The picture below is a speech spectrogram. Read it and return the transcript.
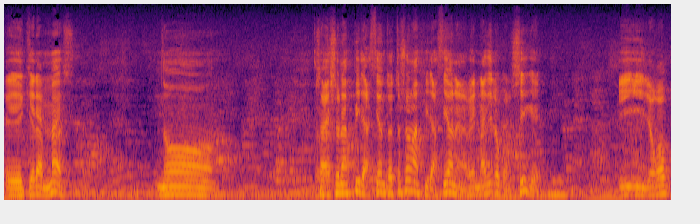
eh, quieras más. No... O sea, es una aspiración, todo esto son aspiraciones, a ver, nadie lo consigue. Y, y luego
